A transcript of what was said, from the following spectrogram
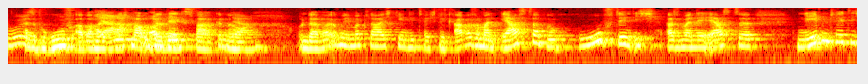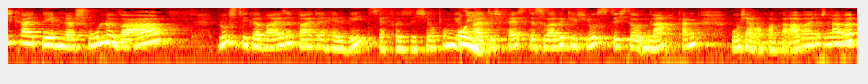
cool. Also Beruf, aber halt, Ja, wo ich mal okay. unterwegs war, genau. Ja. Und da war irgendwie immer klar, ich gehe in die Technik. Aber so mein erster Beruf, den ich, also meine erste Nebentätigkeit neben der Schule war, lustigerweise bei der Helvetia Versicherung. Jetzt Ui. halte ich fest, das war wirklich lustig, so im Nachgang, wo ich ja auch mal gearbeitet habe.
